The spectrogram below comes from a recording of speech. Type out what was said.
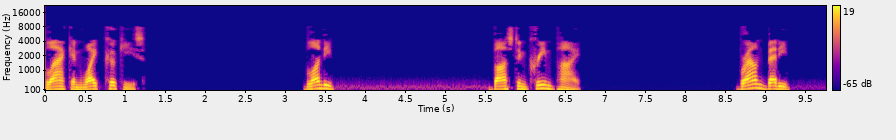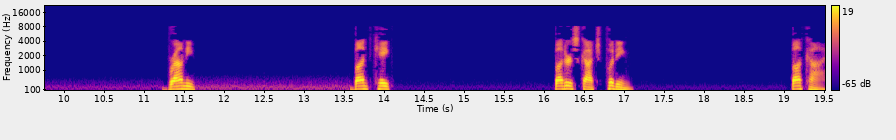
Black and white cookies. Blondie. Boston cream pie. Brown Betty. Brownie. Bundt cake. Butterscotch pudding. Buckeye.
